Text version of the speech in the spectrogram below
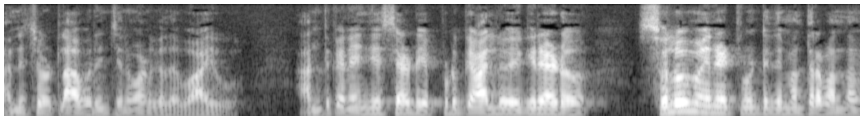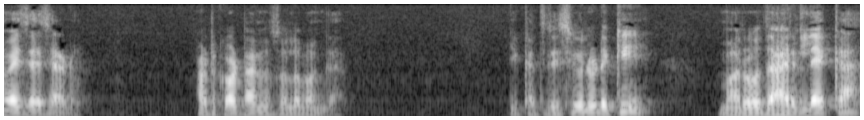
అన్ని చోట్ల ఆవరించిన వాడు కదా వాయువు. అందుకని ఏం చేశాడు? ఎప్పుడు గాలిలో ఎగిరాడో సులభమైనటువంటిది మంత్రబంధం వేసేశాడు. పట్టుకోవటానికి సులభంగా. ఇక త్రిశూలుడికి మరో దారి లేక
